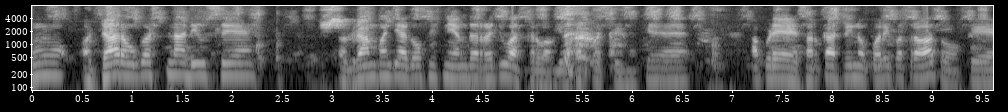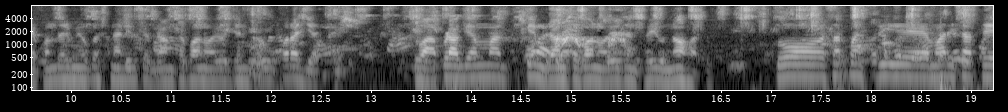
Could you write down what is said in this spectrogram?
હું અઢાર ઓગસ્ટના દિવસે ગ્રામ પંચાયત ઓફિસની અંદર રજૂઆત કરવા ગયો સરપંચશ્રીને કે આપણે સરકારશ્રીનો પરિપત્ર હતો કે પંદરમી ઓગસ્ટના દિવસે ગ્રામસભાનું આયોજન કરવું ફરજિયાત છે. તો આપણા ગામમાં કેમ ગ્રામસભાનું આયોજન થયું ન હતું? તો સરપંચશ્રીએ મારી સાથે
